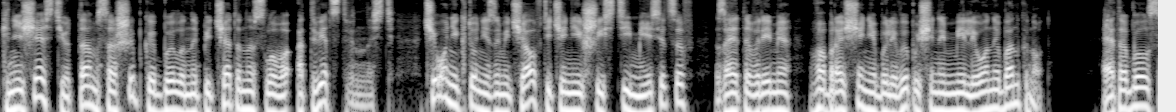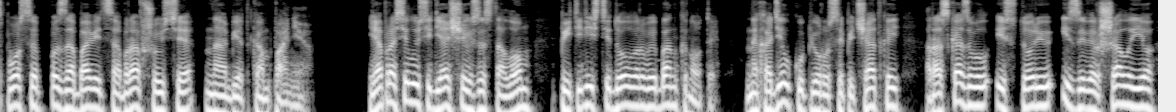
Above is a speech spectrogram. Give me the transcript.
К несчастью, там с ошибкой было напечатано слово «ответственность», чего никто не замечал в течение шести месяцев, за это время в обращение были выпущены миллионы банкнот. Это был способ позабавить собравшуюся на обед компанию. Я просил у сидящих за столом 50-долларовые банкноты, находил купюру с опечаткой, рассказывал историю и завершал ее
